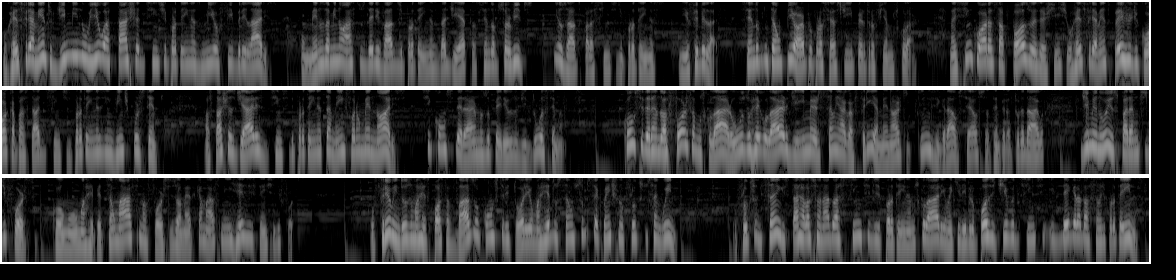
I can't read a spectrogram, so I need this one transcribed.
O resfriamento diminuiu a taxa de síntese de proteínas miofibrilares, com menos aminoácidos derivados de proteínas da dieta sendo absorvidos e usados para a síntese de proteínas miofibrilares, sendo então pior para o processo de hipertrofia muscular. Nas 5 horas após o exercício, o resfriamento prejudicou a capacidade de síntese de proteínas em 20%, as taxas diárias de síntese de proteína também foram menores, se considerarmos o período de duas semanas. Considerando a força muscular, o uso regular de imersão em água fria, menor que 15 graus Celsius, a temperatura da água, diminui os parâmetros de força, como uma repetição máxima, força isométrica máxima e resistência de força. O frio induz uma resposta vasoconstritora e uma redução subsequente no fluxo sanguíneo, o fluxo de sangue está relacionado à síntese de proteína muscular e um equilíbrio positivo de síntese e degradação de proteínas,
